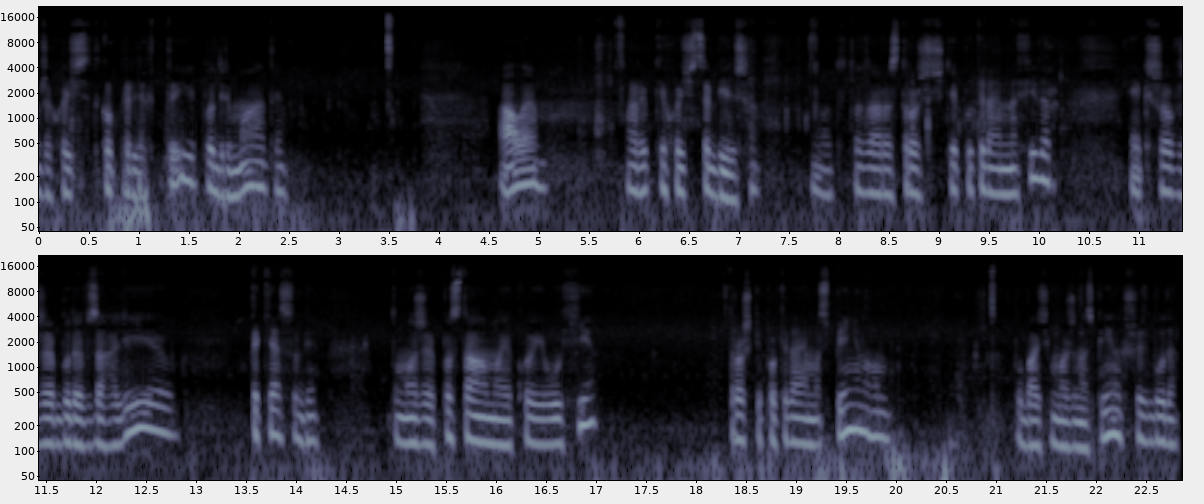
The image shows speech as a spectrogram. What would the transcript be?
Вже хочеться тако прилягти, подрімати. Але рибки хочеться більше. От, то зараз трошечки покидаємо на фідер. Якщо вже буде взагалі таке собі, то може поставимо якої ухи, трошки покидаємо спінінгом. Побачимо, може на спінінг щось буде.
